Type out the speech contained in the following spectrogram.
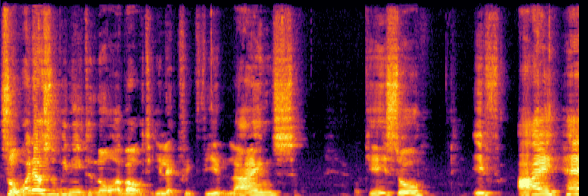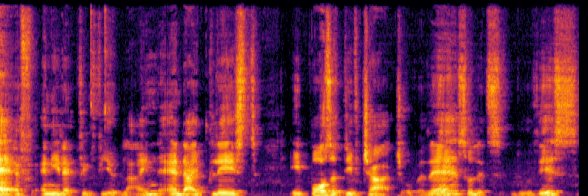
So what else do we need to know about electric field lines? Okay, so if I have an electric field line and I placed a positive charge over there, so let's do this,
